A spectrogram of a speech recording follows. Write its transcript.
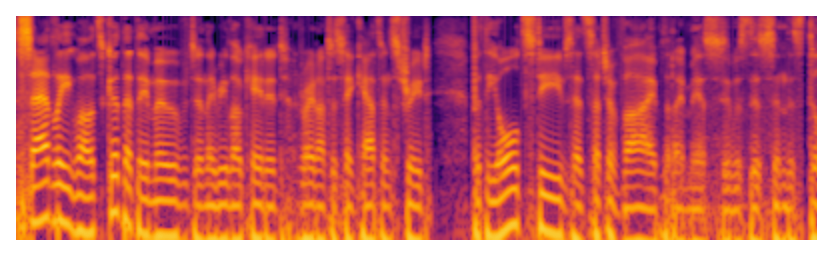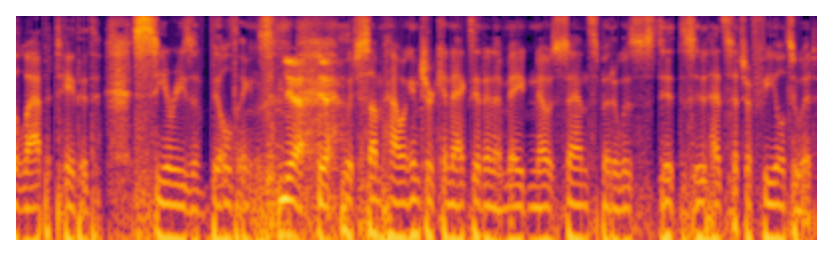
Sadly, well, it's good that they moved and they relocated right onto St. Catherine Street. But the old Steve's had such a vibe that I miss. It was this in this dilapidated series of buildings. yeah, yeah. which somehow interconnected and it made no sense, but it was it, it had such a feel to it.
